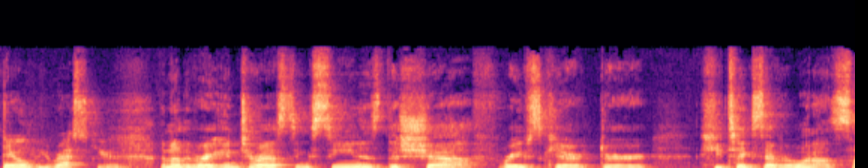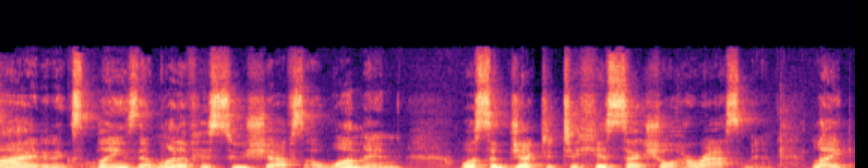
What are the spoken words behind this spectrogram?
they will be rescued. Another very interesting scene is the chef, Rafe's character. He takes everyone outside and explains that one of his sous chefs, a woman, was subjected to his sexual harassment. Like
